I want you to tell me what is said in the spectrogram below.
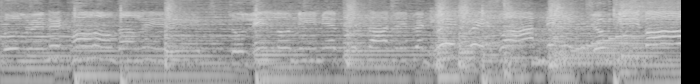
ထိုလွင်တဲ့ခေါင်းလောင်တန်လေးတို့လင်းလို့နေမြဲပြတာတွေအတွက်နေတွေစွာ နေ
